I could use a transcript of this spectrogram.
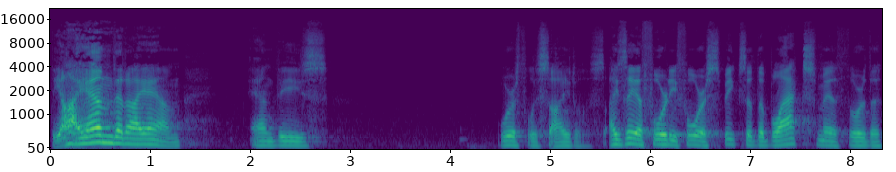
the I am that I am, and these worthless idols. Isaiah 44 speaks of the blacksmith or the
